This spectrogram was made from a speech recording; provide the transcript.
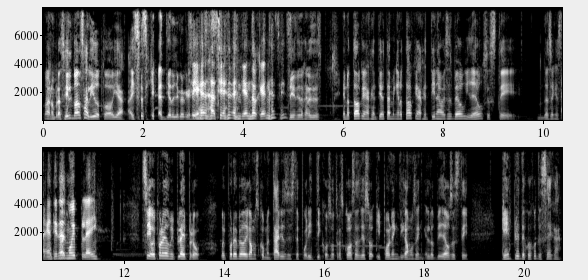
Bueno, en Brasil no han salido todavía. Ahí se sigue vendiendo, yo creo que Siguen así vendiendo Genesis. Sí, vendiendo Genesis. He notado que en Argentina también, he notado que en Argentina a veces veo videos este, donde hacen este Argentina es muy play. Sí, hoy por hoy es muy play, pero hoy por hoy veo, digamos, comentarios este, políticos, otras cosas y eso, y ponen, digamos, en, en los videos este, gameplays de juegos de Sega.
